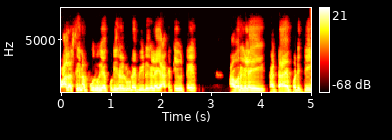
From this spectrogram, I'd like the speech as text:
பாலஸ்தீன பூர்வீக குடிகளினுடைய வீடுகளை அகற்றிவிட்டு அவர்களை கட்டாயப்படுத்தி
